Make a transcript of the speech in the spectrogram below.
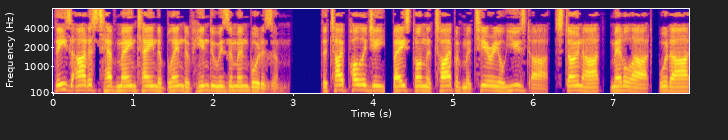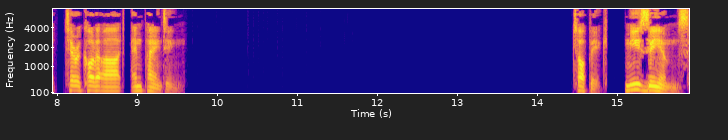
These artists have maintained a blend of Hinduism and Buddhism. The typology, based on the type of material used are, stone art, metal art, wood art, terracotta art, and painting. Museums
